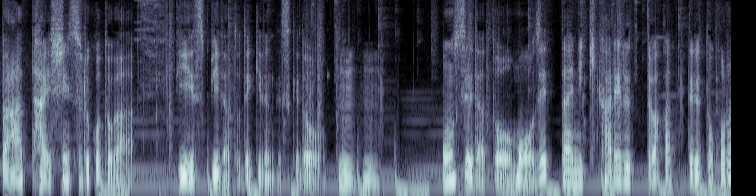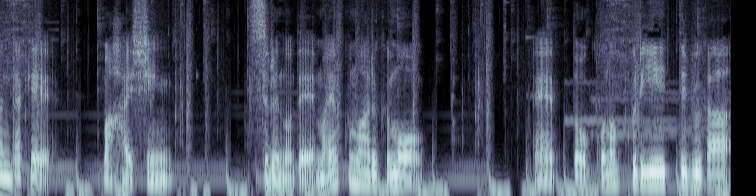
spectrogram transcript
バーッと配信することが DSP だとできるんですけど、うんうん。音声だともう絶対に聞かれるって分かってるところにだけ、まあ、配信するので、まあ、良くも悪くも、えーっと、このクリエイティブが、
